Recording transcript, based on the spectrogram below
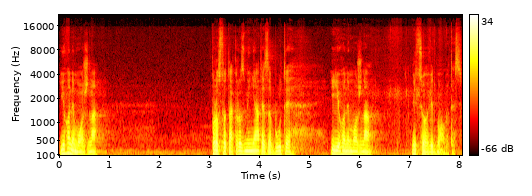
його не можна просто так розміняти, забути, і його не можна від цього відмовитись.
